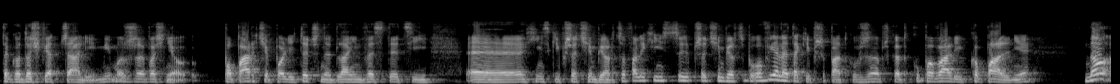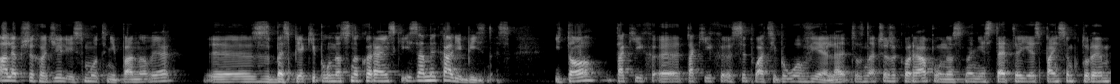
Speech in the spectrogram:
tego doświadczali, mimo że właśnie poparcie polityczne dla inwestycji e, chińskich przedsiębiorców, ale chińscy przedsiębiorcy było wiele takich przypadków, że na przykład kupowali kopalnie, no ale przychodzili smutni panowie, Y, z bezpieki północno-koreańskiej zamykali biznes. I to takich, e, takich sytuacji było wiele. To znaczy, że Korea Północna niestety jest państwem, którym,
